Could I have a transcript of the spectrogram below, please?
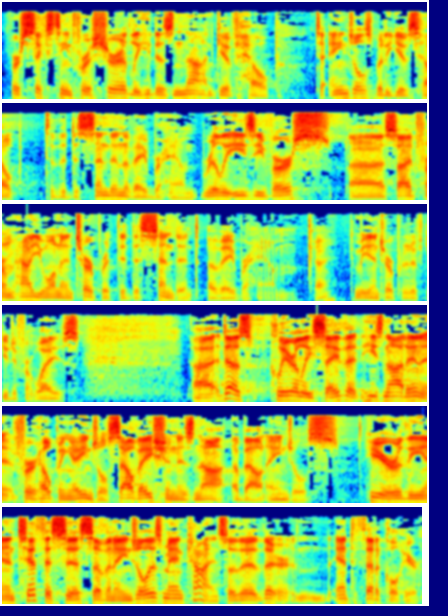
Verse 16, for assuredly he does not give help to angels, but he gives help to the descendant of Abraham. Really easy verse, uh, aside from how you want to interpret the descendant of Abraham. Okay? Can be interpreted a few different ways. Uh, it does clearly say that he's not in it for helping angels. Salvation is not about angels. Here, the antithesis of an angel is mankind, so they're, they're antithetical here.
